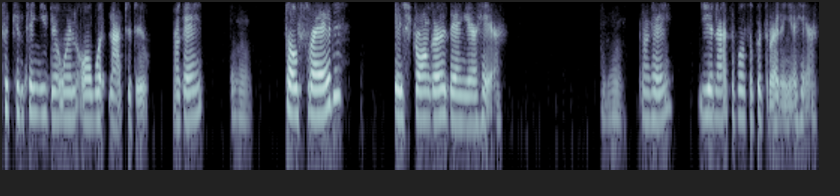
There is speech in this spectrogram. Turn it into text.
to continue doing or what not to do. Okay? hmm So thread is stronger than your hair. hmm Okay? You're not supposed to put thread in your hair.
